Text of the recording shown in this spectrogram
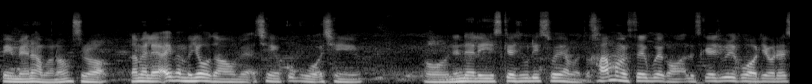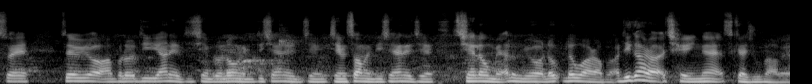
ပင်မဲတာပေါ့နော်ဆိုတော့ဒါမဲ့လည်းအဲ့ဘက်မရော့သွားအောင်ပဲအချိန်ကိုကိုကိုအချိန်ဟိုနည်းနည်းလေး schedule လေးဆွဲရမှာတခါမှမဆွဲဘူးကောင်အဲ့လို schedule လေးကိုတော့တယောက်တည်းဆွဲဆွဲပြီးတော့ဘယ်လိုဒီကနေဒီချင်းဘယ်လိုလုပ်ရင်ဒီချင်းကနေချင်းဂျင်ဆော့မယ်ဒီချင်းကနေချင်းချင်းလုပ်မယ်အဲ့လိုမျိုးတော့လုပ်လုပ်ရတာပေါ့အဓိကတော့အချိန်နဲ့ schedule ပါပဲ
